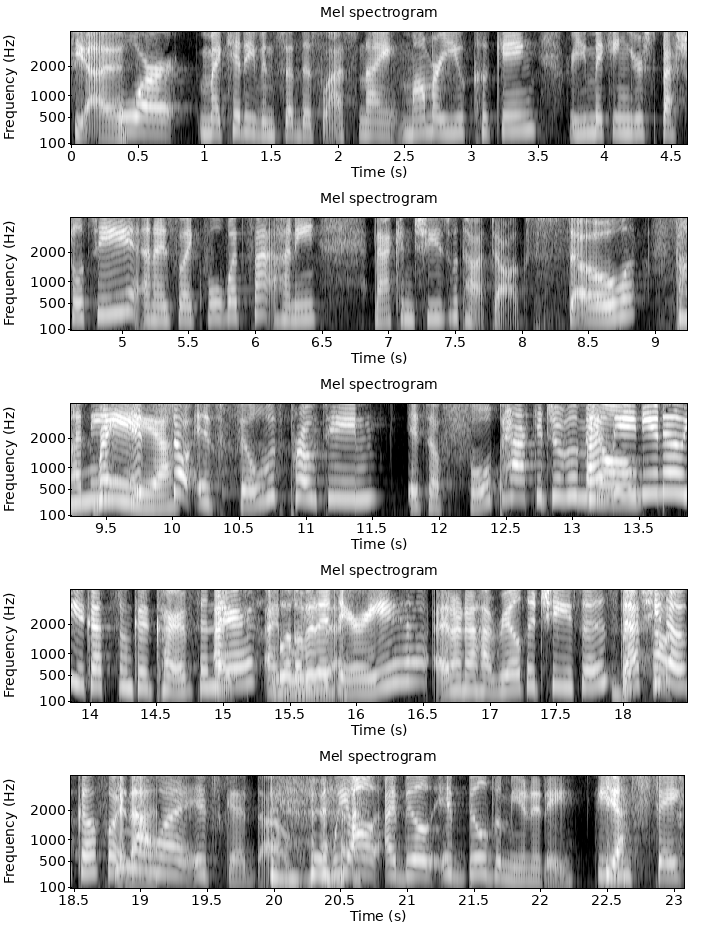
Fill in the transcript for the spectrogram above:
Yes. Or my kid even said this last night, "Mom, are you cooking? Are you making your specialty?" And I was like, "Well, what's that, honey?" Mac and cheese with hot dogs. So funny. Right? It's so it's filled with protein. It's a full package of a meal. I mean, you know, you got some good carbs in there. I a little bit believe of this. dairy. I don't know how real the cheese is, but That's you how- know, go for that. you that. know what? It's good though. we all I build it builds immunity. Eating Yes. fake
